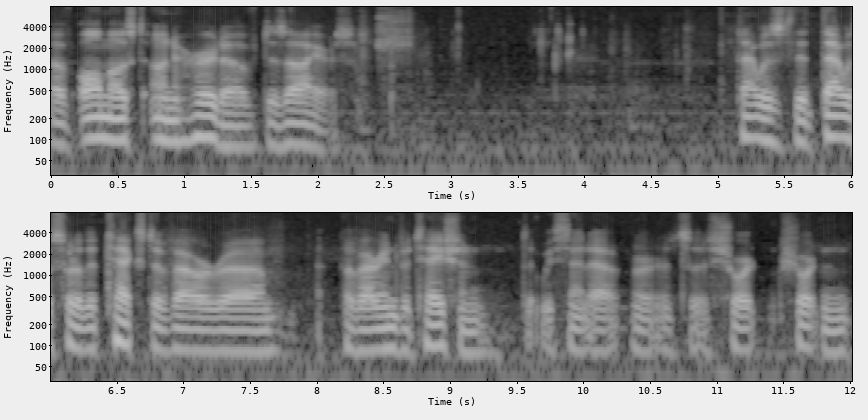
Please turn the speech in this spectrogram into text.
of almost unheard of desires. That was the, that was sort of the text of our um, of our invitation that we sent out, or it's a short, shortened,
